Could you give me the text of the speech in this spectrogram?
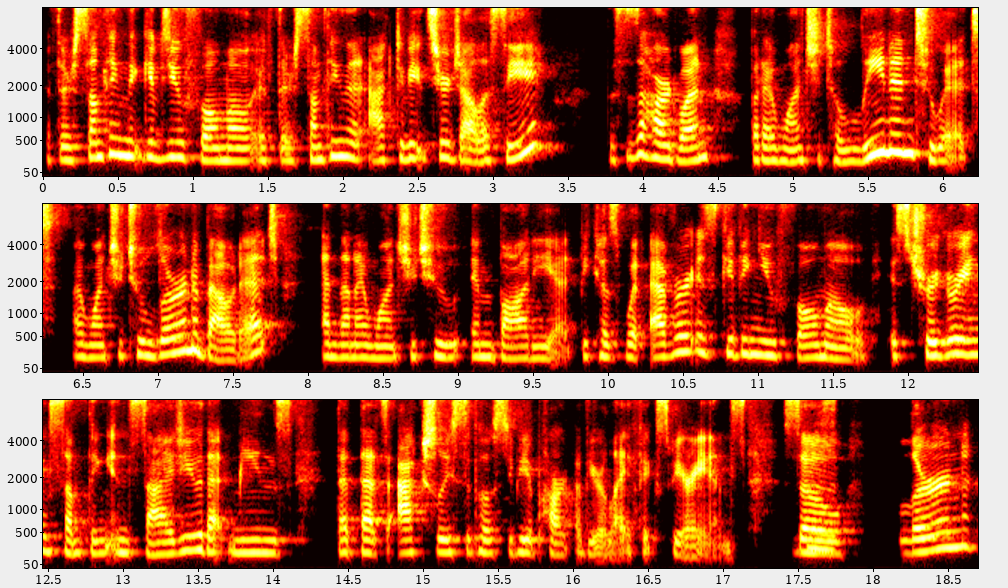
if there's something that gives you FOMO, if there's something that activates your jealousy, this is a hard one, but I want you to lean into it. I want you to learn about it. And then I want you to embody it because whatever is giving you FOMO is triggering something inside you that means that that's actually supposed to be a part of your life experience. So mm-hmm learn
